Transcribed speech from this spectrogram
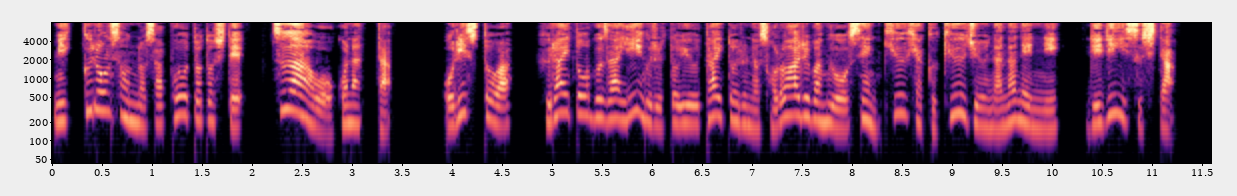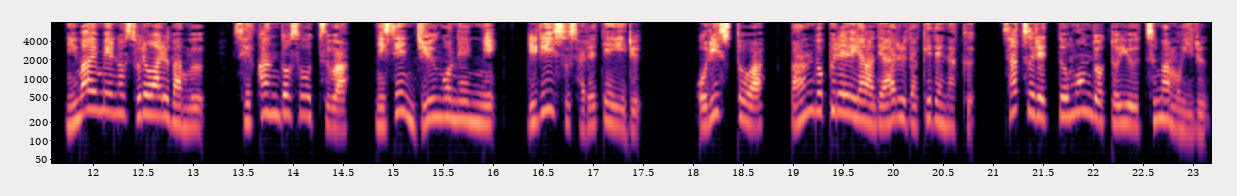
ミック・ロンソンのサポートとしてツアーを行った。オリストはフライト・オブ・ザ・イーグルというタイトルのソロアルバムを1997年にリリースした。2枚目のソロアルバム、セカンド・ソーツは2015年にリリースされている。オリストはバンドプレイヤーであるだけでなく、サツ・レッドモンドという妻もいる。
